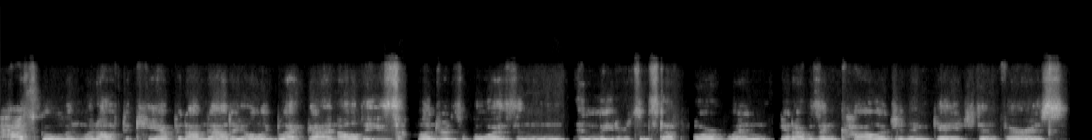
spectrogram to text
high school and went off to camp and I'm now the only black guy in all these hundreds of boys and, and leaders and stuff. Or when, you know, I was in college and engaged in various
